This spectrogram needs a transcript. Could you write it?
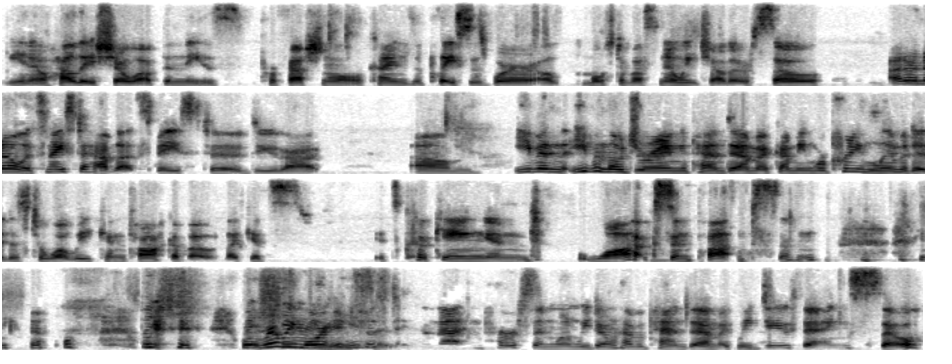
you know how they show up in these professional kinds of places where uh, most of us know each other. So i don't know mm-hmm. it's nice to have that space to do that. Um, even even though during a pandemic, I mean, we're pretty limited as to what we can talk about. Like it's it's cooking and walks and pups and you know, we're, we're really more interested in that in person when we don't have a pandemic. We do things so.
